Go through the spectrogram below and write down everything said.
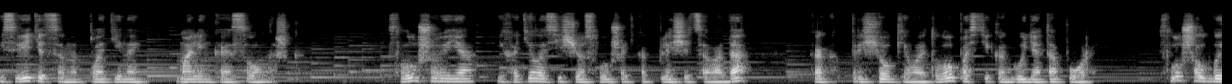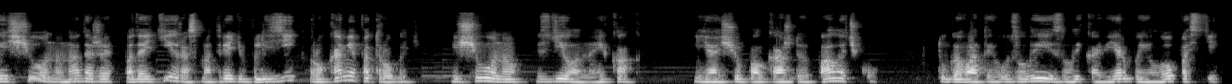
и светится над плотиной маленькое солнышко. Слушаю я, и хотелось еще слушать, как плещется вода, как прищелкивает лопасти, как гудят опоры. Слушал бы еще, но надо же подойти, рассмотреть вблизи, руками потрогать. Из чего оно сделано и как? Я ощупал каждую палочку, туговатые узлы, излы ковербы и лопасти,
